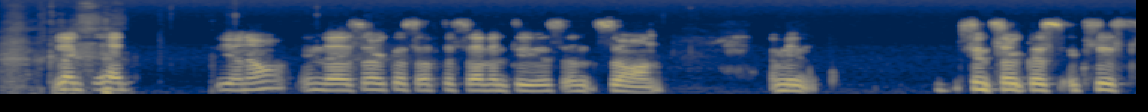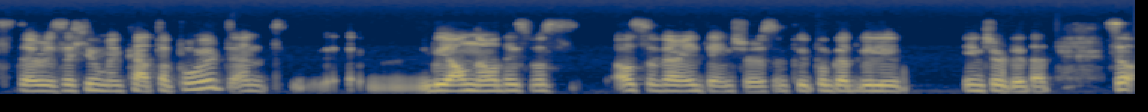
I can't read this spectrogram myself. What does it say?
okay. like they had, you know, in the circus of the 70s and so on. I mean, since circus exists, there is a human catapult, and we all know this was also very dangerous, and people got really injured with that. So,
